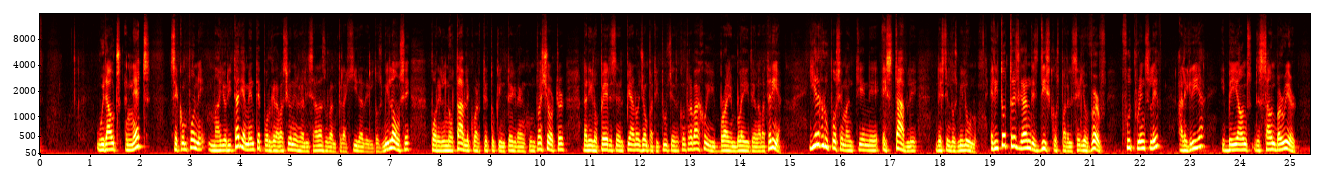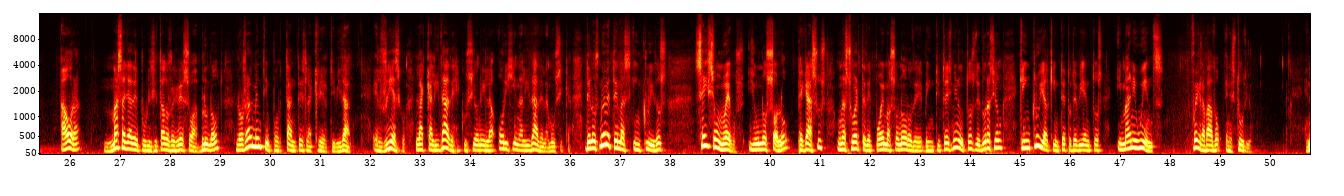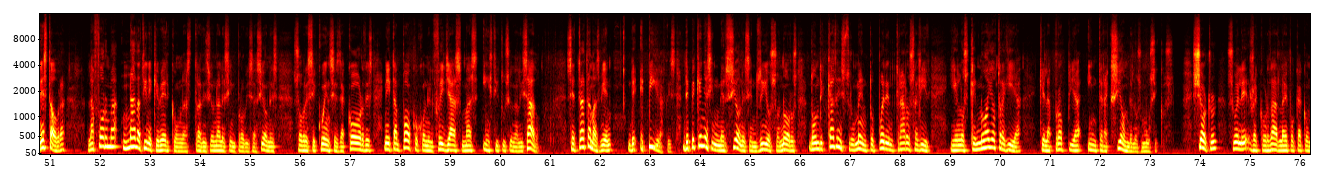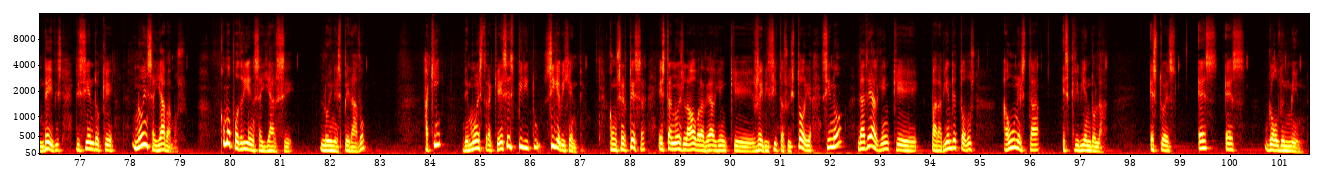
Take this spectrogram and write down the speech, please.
Without a Net se compone mayoritariamente por grabaciones realizadas durante la gira del 2011 por el notable cuarteto que integran junto a Shorter, Danilo Pérez en el piano, John Patitucci en el contrabajo y Brian Blade en la batería. Y el grupo se mantiene estable desde el 2001. Editó tres grandes discos para el sello Verve, Footprints Live, Alegría y Beyond the Sound Barrier. Ahora, más allá del publicitado regreso a Blue Note, lo realmente importante es la creatividad el riesgo, la calidad de ejecución y la originalidad de la música. De los nueve temas incluidos, seis son nuevos y uno solo, Pegasus, una suerte de poema sonoro de 23 minutos de duración que incluye al quinteto de vientos y Many Winds, fue grabado en estudio. En esta obra, la forma nada tiene que ver con las tradicionales improvisaciones sobre secuencias de acordes, ni tampoco con el free jazz más institucionalizado. Se trata más bien de epígrafes, de pequeñas inmersiones en ríos sonoros donde cada instrumento puede entrar o salir y en los que no hay otra guía que la propia interacción de los músicos. Shorter suele recordar la época con Davis diciendo que no ensayábamos. ¿Cómo podría ensayarse lo inesperado? Aquí demuestra que ese espíritu sigue vigente. Con certeza, esta no es la obra de alguien que revisita su historia, sino la de alguien que, para bien de todos, aún está escribiéndola. Esto es S.S. Golden Mean.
